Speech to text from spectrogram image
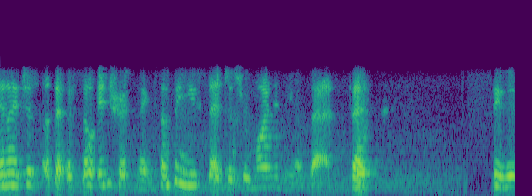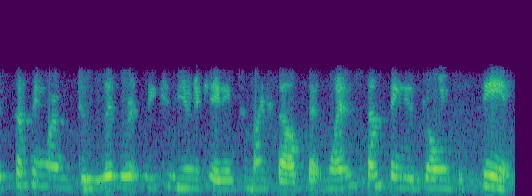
And I just thought that was so interesting. Something you said just reminded me of that. That it was something where I'm deliberately communicating to myself that when something is going to seem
